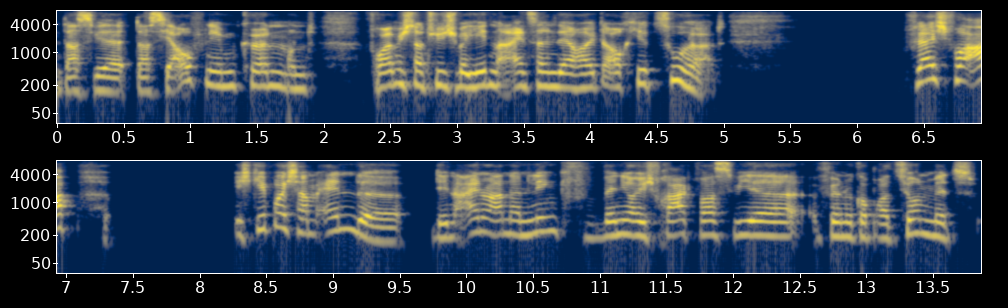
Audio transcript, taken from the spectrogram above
dass wir das hier aufnehmen können und freue mich natürlich über jeden Einzelnen, der heute auch hier zuhört. Vielleicht vorab, ich gebe euch am Ende den einen oder anderen Link, wenn ihr euch fragt, was wir für eine Kooperation mit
